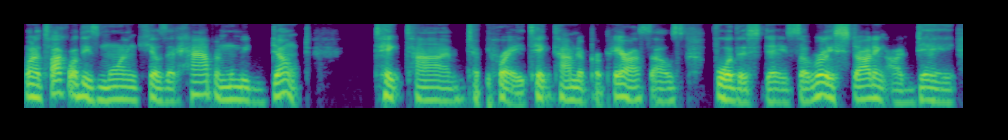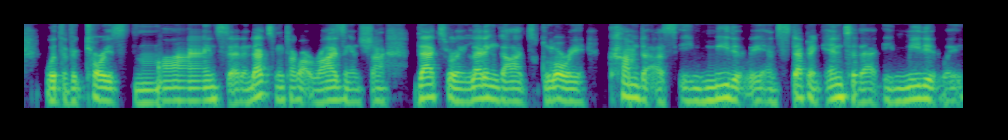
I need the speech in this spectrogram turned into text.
I want to talk about these morning kills that happen when we don't take time to pray, take time to prepare ourselves for this day. So, really starting our day with a victorious mindset. And that's when we talk about rising and shine. That's really letting God's glory come to us immediately and stepping into that immediately.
